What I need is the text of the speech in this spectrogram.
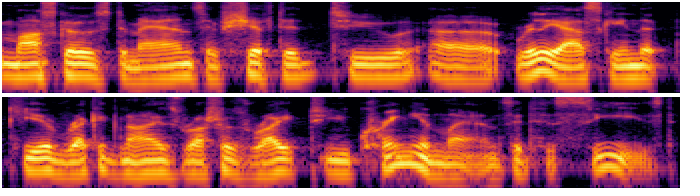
Moscow's demands have shifted to uh, really asking that Kiev recognize Russia's right to Ukrainian lands it has seized.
